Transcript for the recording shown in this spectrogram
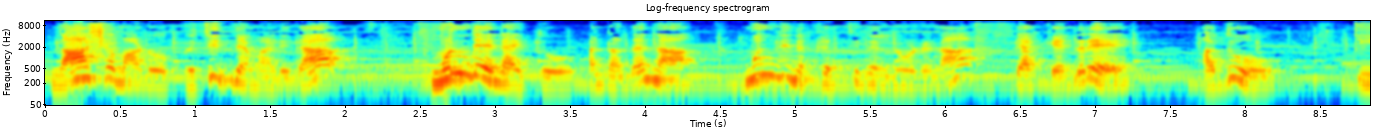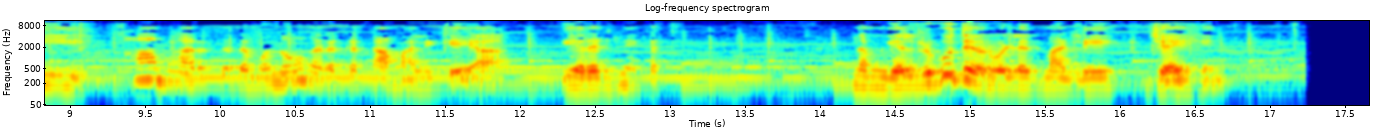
ನಾಶ ಮಾಡುವ ಪ್ರತಿಜ್ಞೆ ಮಾಡಿದ. ಮುಂದೇನಾಯ್ತು ಅನ್ನೋದನ್ನ ಮುಂದಿನ ಕಂತಿನಲ್ಲಿ ನೋಡೋಣ. ಯಾಕೆಂದ್ರೆ ಅದು ಈ ಮಹಾಭಾರತದ ಮನೋಹರ ಕಥಾ ಮಾಲಿಕೆಯ ಎರಡನೇ ಕಥೆ. ನಮ್ಗೆಲ್ರಿಗೂ ದೇವ್ರು ಒಳ್ಳೇದ್ ಮಾಡ್ಲಿ. ಜೈ ಹಿಂದ್.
